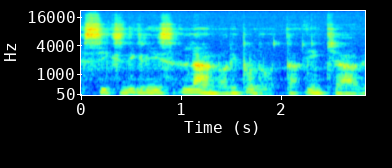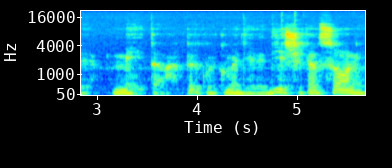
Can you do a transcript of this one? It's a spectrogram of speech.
Six Degrees l'hanno riprodotta in chiave metal, per cui come dire 10 canzoni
